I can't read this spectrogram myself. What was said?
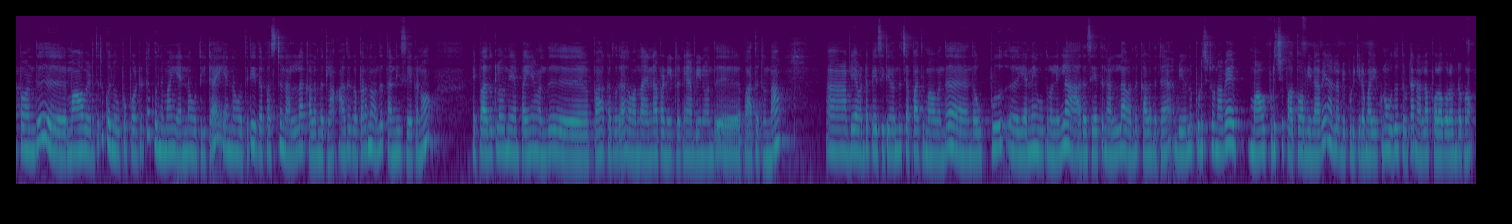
அப்போ வந்து மாவு எடுத்துகிட்டு கொஞ்சம் உப்பு போட்டுட்டு கொஞ்சமாக எண்ணெய் ஊற்றிக்கிட்டேன் எண்ணெய் ஊற்றிட்டு இதை ஃபஸ்ட்டு நல்லா கலந்துக்கலாம். அதுக்கப்புறம் தான் வந்து தண்ணி சேர்க்கணும். இப்போ அதுக்குள்ளே வந்து என் பையன் வந்து பார்க்குறதுக்காக வந்தான். என்ன பண்ணிகிட்ருக்கேன் அப்படின்னு வந்து பார்த்துட்டு இருந்தான். அப்படியே அவன்கிட்ட பேசிகிட்டே வந்து சப்பாத்தி மாவு வந்து அந்த உப்பு எண்ணெய் ஊற்றணும் இல்லைங்களா? அதை சேர்த்து நல்லா வந்து கலந்துட்டேன். அப்படி வந்து பிடிச்சிட்டோன்னாவே மாவு பிடிச்சி பார்த்தோம் அப்படின்னாவே நல்லா அப்படி பிடிக்கிற மாதிரி இருக்கணும். உதுத்து விட்டால் நல்லா பொல பொலன்னு இருக்கணும்.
